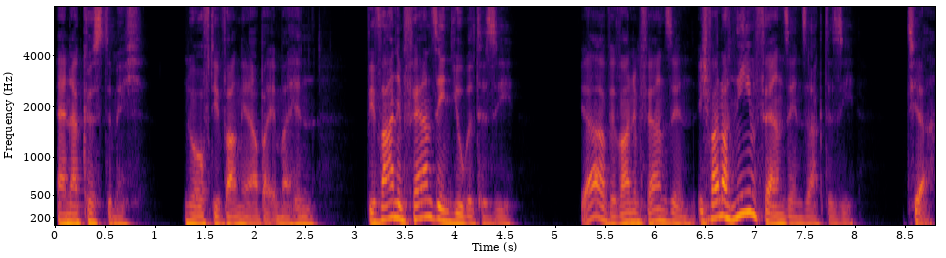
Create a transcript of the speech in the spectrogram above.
Anna küsste mich, nur auf die Wange, aber immerhin. Wir waren im Fernsehen, jubelte sie. Ja, wir waren im Fernsehen. Ich war noch nie im Fernsehen, sagte sie. Tja,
